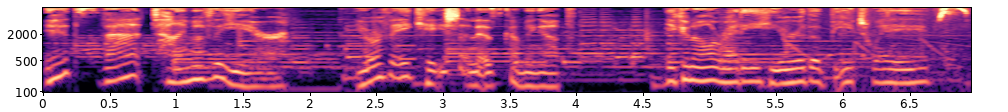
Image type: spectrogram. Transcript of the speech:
It's that time of the year. Your vacation is coming up. You can already hear the beach waves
